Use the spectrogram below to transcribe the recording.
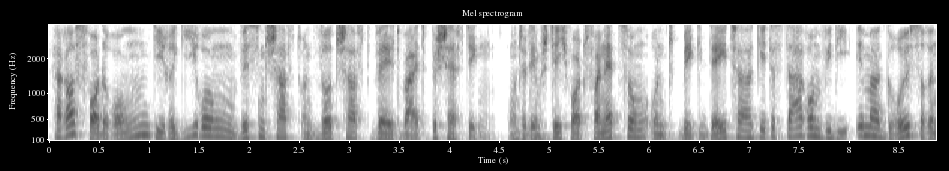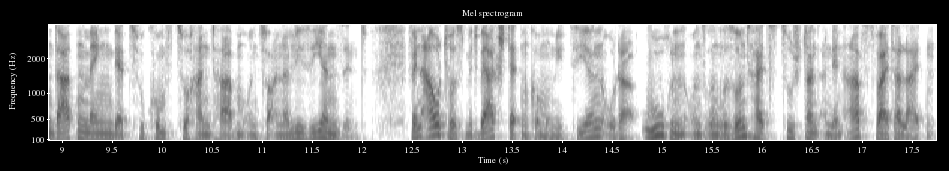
Herausforderungen, die Regierungen, Wissenschaft und Wirtschaft weltweit beschäftigen. Unter dem Stichwort Vernetzung und Big Data geht es darum, wie die immer größeren Datenmengen der Zukunft zu handhaben und zu analysieren sind. Wenn Autos mit Werkstätten kommunizieren oder Uhren unseren Gesundheitszustand an den Arzt weiterleiten.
